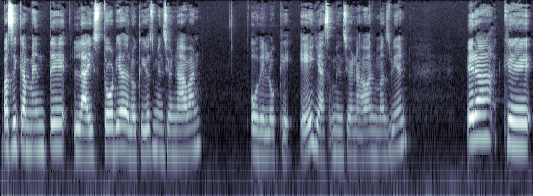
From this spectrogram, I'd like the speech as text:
Básicamente la historia de lo que ellos mencionaban, o de lo que ellas mencionaban más bien, era que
